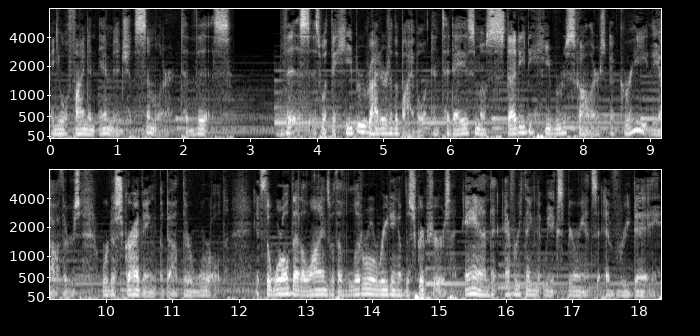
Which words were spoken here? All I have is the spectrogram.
and you will find an image similar to this. This is what the Hebrew writers of the Bible and today's most studied Hebrew scholars agree the authors were describing about their world. It's the world that aligns with a literal reading of the scriptures and everything that we experience every day.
